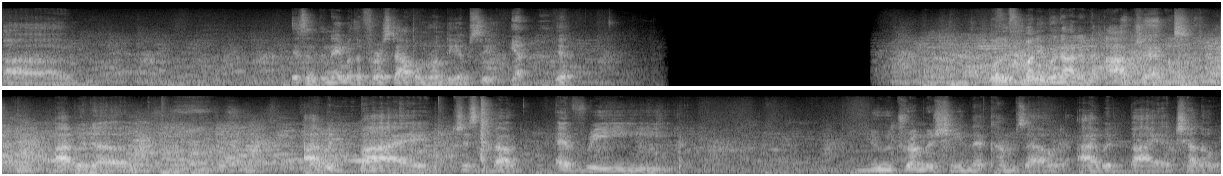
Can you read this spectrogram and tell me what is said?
Uh, isn't the name of the first album Run DMC? Yep. Yeah. Well, if money were not an object, I would uh, I would buy just about every new drum machine that comes out. I would buy a cello.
